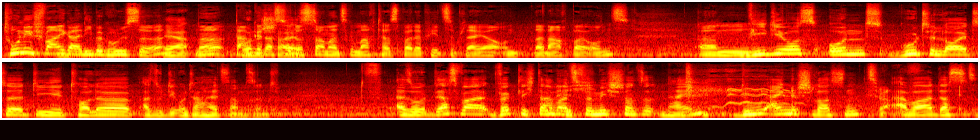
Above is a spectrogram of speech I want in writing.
Toni Schweiger, liebe Grüße. Ja, ne? Danke, dass du das damals gemacht hast bei der PC Player und danach bei uns. Videos und gute Leute, die tolle, also die unterhaltsam sind. Also das war wirklich damals für mich schon so, nein, du eingeschlossen, aber das,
